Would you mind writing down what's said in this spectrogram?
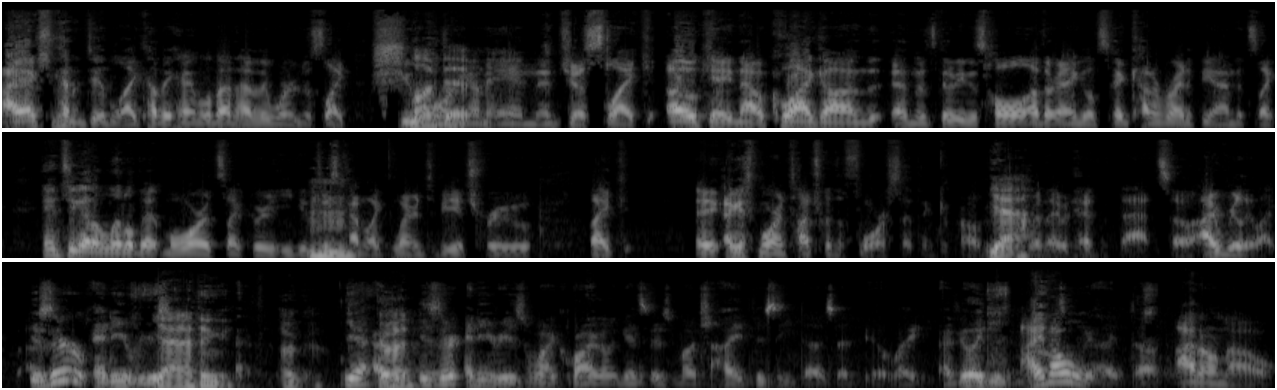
I actually kind of did like how they handled that, how they weren't just like Loved shoehorning him in and just like, okay, now Qui Gon, and it's going to be this whole other angle. It's kind of right at the end. It's like hinting at a little bit more. It's like where he can just Mhm. kind of like learn to be a true, like, I I guess more in touch with the Force. I think probably Yeah. where they would head with that. So I really like that. Is there any reason? Yeah, I think okay. Yeah, Go I- ahead. is there any reason why Qui Gon gets as much hype as he does? I feel like I feel like he's I don't- relatively hyped up. I don't know.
